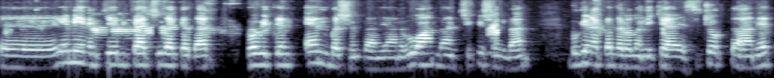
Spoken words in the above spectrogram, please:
E, eminim ki birkaç yıla kadar Covid'in en başından yani Wuhan'dan çıkışından bugüne kadar olan hikayesi çok daha net,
